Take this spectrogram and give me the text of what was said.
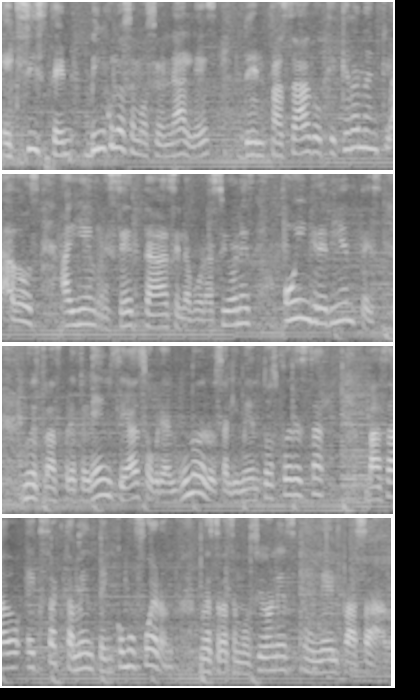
Existen vínculos emocionales del pasado que quedan anclados ahí en recetas, elaboraciones o ingredientes. Nuestras preferencias sobre alguno de los alimentos puede estar basado exactamente en cómo fueron nuestras emociones en el pasado.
